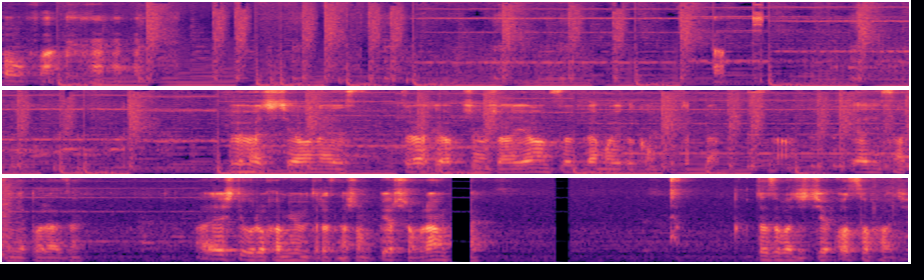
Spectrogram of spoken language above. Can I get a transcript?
Oh fuck. Wybaczcie, ona jest trochę obciążające dla mojego komputera. No, ja nic na to nie poradzę. Ale jeśli uruchomimy teraz naszą pierwszą ramkę, to zobaczycie o co chodzi.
